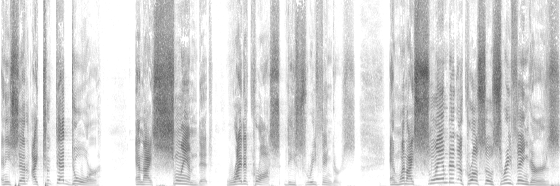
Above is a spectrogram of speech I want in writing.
And he said, I took that door and I slammed it right across these three fingers. And when I slammed it across those three fingers,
